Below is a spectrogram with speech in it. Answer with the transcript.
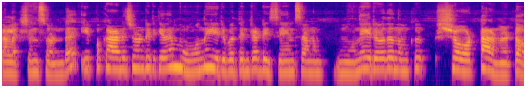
കളക്ഷൻസ് ഉണ്ട്. ഇപ്പോൾ കാണിച്ചുകൊണ്ടിരിക്കുന്നത് മൂന്ന് ഇരുപതിന്റെ ഡിസൈൻസ് ആണ്. മൂന്ന് ഇരുപത് നമുക്ക് ഷോർട്ടാണ് കേട്ടോ.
